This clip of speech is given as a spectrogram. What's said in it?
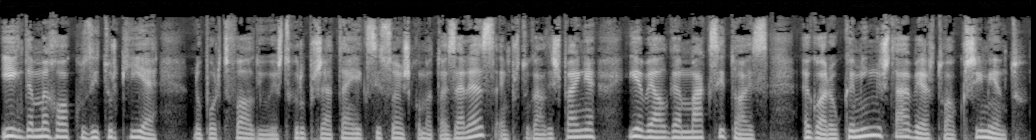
e ainda Marrocos e Turquia. No portfólio, este grupo já tem aquisições como a Toys R Us, em Portugal e Espanha, e a belga Maxi Toys. Agora o caminho está aberto ao crescimento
